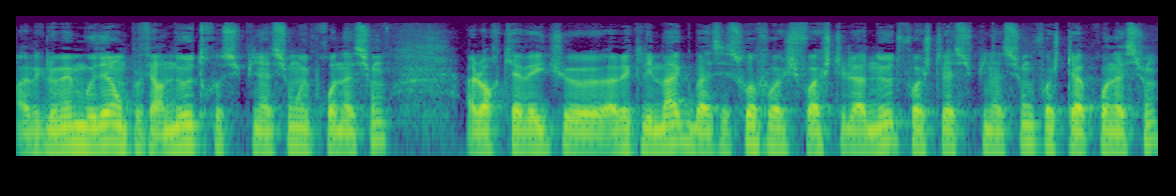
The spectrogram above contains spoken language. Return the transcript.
avec le même modèle on peut faire neutre, supination et pronation, alors qu'avec euh, avec les Mac, bah, c'est soit faut, acheter la neutre, faut acheter la supination, faut acheter la pronation.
